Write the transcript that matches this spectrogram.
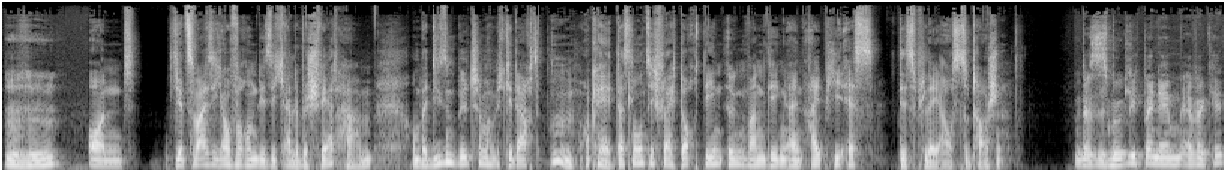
Mhm. Und jetzt weiß ich auch, warum die sich alle beschwert haben. Und bei diesem Bildschirm habe ich gedacht, hm, okay, das lohnt sich vielleicht doch, den irgendwann gegen ein IPS-Display auszutauschen. Das ist möglich bei dem Evercade?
